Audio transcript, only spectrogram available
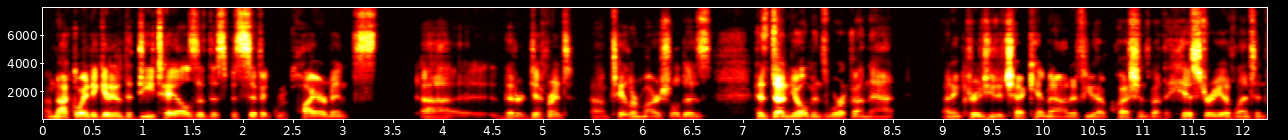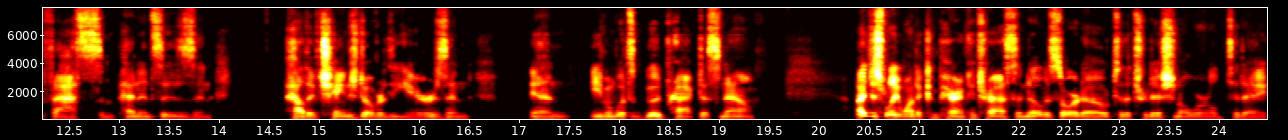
I'm not going to get into the details of the specific requirements uh, that are different. Um, Taylor Marshall does has done yeoman's work on that. I'd encourage you to check him out if you have questions about the history of Lenten fasts and penances and how they've changed over the years and and even what's good practice now. I just really want to compare and contrast the Novus Ordo to the traditional world today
